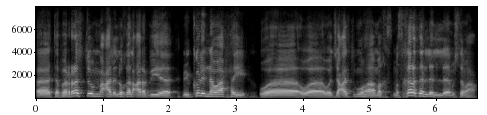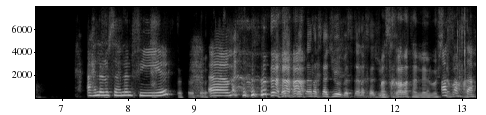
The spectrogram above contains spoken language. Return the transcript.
آه، تبرزتم على اللغة العربية من كل النواحي. وجعلتموها مسخرة للمجتمع. أهلا وسهلا فيك. بس أنا خجول بس أنا خجول. مسخرة آه، للمجتمع صح صح.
